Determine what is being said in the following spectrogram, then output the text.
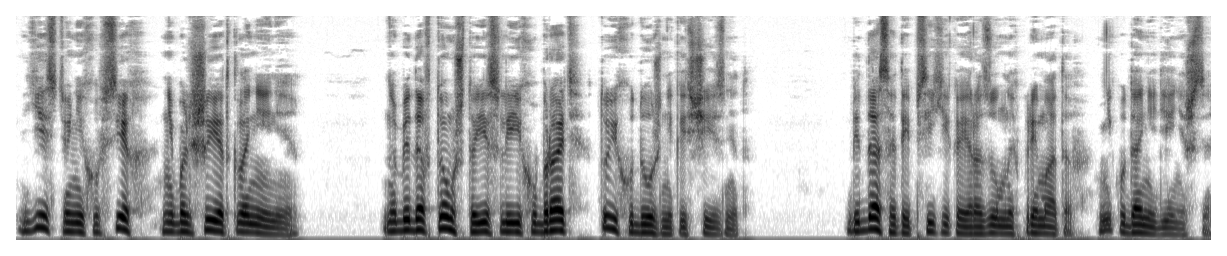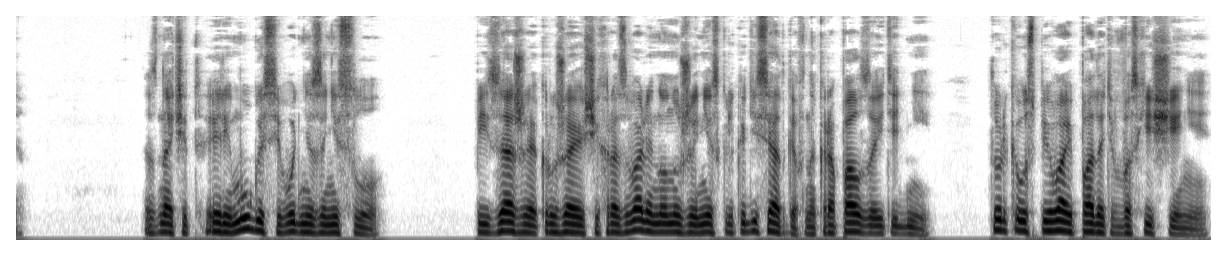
Есть у них у всех небольшие отклонения. Но беда в том, что если их убрать, то и художник исчезнет. Беда с этой психикой разумных приматов, никуда не денешься. Значит, Эри Муга сегодня занесло. Пейзажи окружающих развалин он уже несколько десятков накропал за эти дни. Только успевай падать в восхищении.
